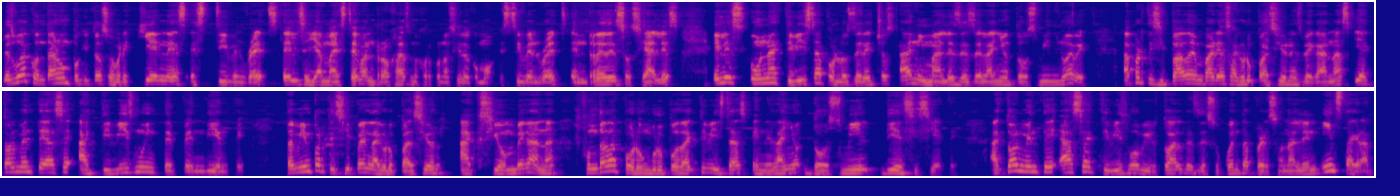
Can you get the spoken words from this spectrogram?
Les voy a contar un poquito sobre quién es Steven Reds. Él se llama Esteban Rojas, mejor conocido como Steven Reds en redes sociales. Él es un activista por los derechos animales desde el año 2009. Ha participado en varias agrupaciones veganas y actualmente hace activismo independiente. También participa en la agrupación Acción Vegana, fundada por un grupo de activistas en el año 2017. Actualmente hace activismo virtual desde su cuenta personal en Instagram,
